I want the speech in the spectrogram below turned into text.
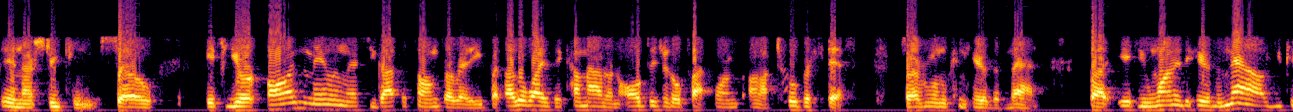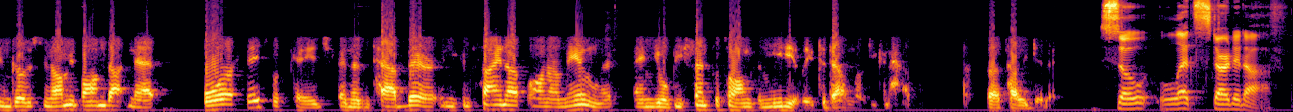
in our street team. So if you're on the mailing list, you got the songs already, but otherwise they come out on all digital platforms on October 5th, so everyone can hear them then. But if you wanted to hear them now, you can go to tsunamibomb.net or our Facebook page, and there's a tab there, and you can sign up on our mailing list, and you'll be sent the songs immediately to download. You can have them. That's how we did it. So let's start it off.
